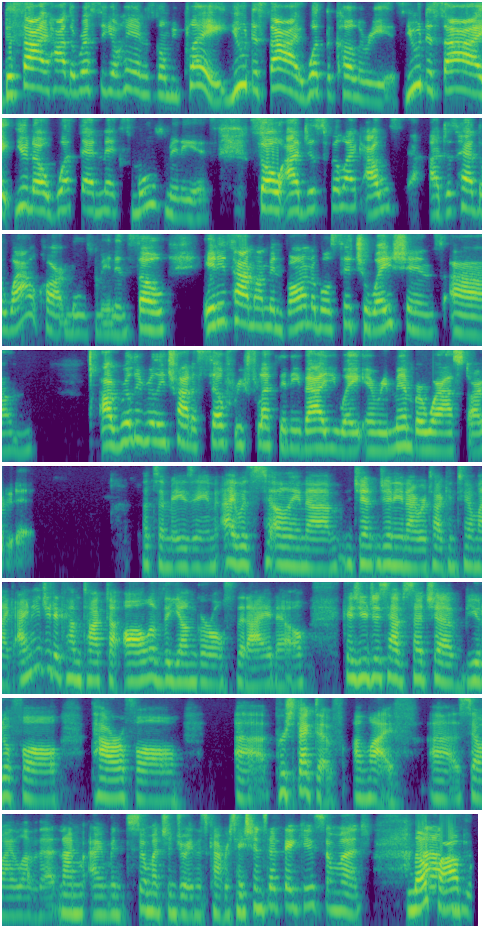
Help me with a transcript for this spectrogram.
decide how the rest of your hand is going to be played. You decide what the color is. You decide, you know, what that next movement is. So I just feel like I was, I just had the wild card movement. And so anytime I'm in vulnerable situations, um, I really, really try to self reflect and evaluate and remember where I started at. That's amazing. I was telling um, Jen, Jenny and I were talking to him like, I need you to come talk to all of the young girls that I know because you just have such a beautiful, powerful uh, perspective on life. Uh, so I love that, and I'm I'm so much enjoying this conversation. So thank you so much. No um, problem.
